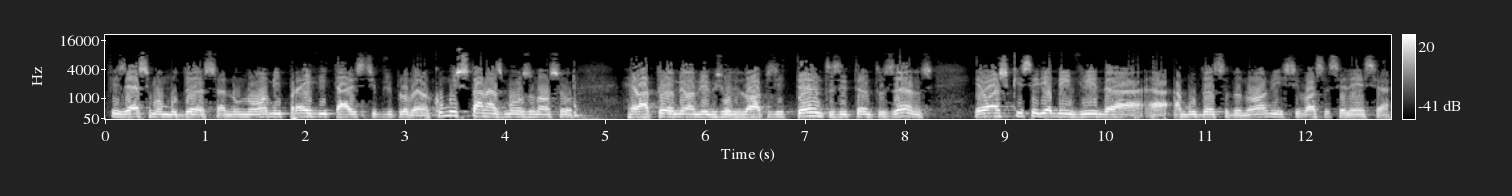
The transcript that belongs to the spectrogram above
fizesse uma mudança no nome para evitar esse tipo de problema. Como está nas mãos do nosso relator, meu amigo Júlio Lopes, de tantos e tantos anos, eu acho que seria bem-vinda a, a- mudança do nome se Vossa Excelência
